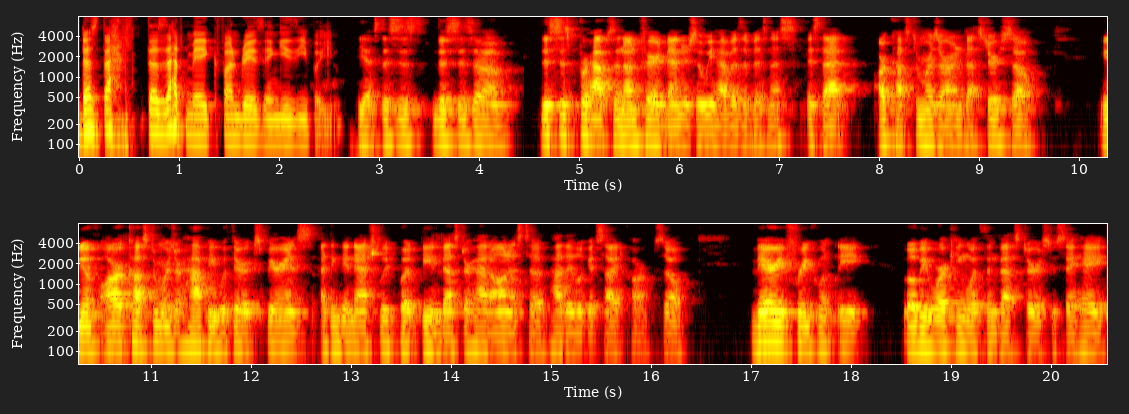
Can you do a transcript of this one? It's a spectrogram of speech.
does that does that make fundraising easy for you yes this is this is um this is perhaps an unfair advantage that we have as a business is that our customers are investors. So, you know, if our customers are happy with their experience, I think they naturally put the investor hat on as to how they look at Sydecar. So, very frequently, we'll be working with investors who say, "Hey,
